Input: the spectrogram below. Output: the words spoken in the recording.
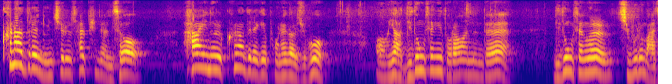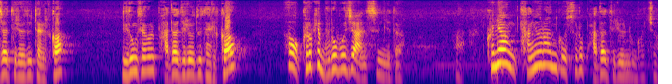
큰 아들의 눈치를 살피면서 하인을 큰 아들에게 보내가지고 어, 야, 네 동생이 돌아왔는데 네 동생을 집으로 맞아들여도 될까? 네 동생을 받아들여도 될까? 어, 그렇게 물어보지 않습니다. 아, 그냥 당연한 것으로 받아들이는 거죠.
